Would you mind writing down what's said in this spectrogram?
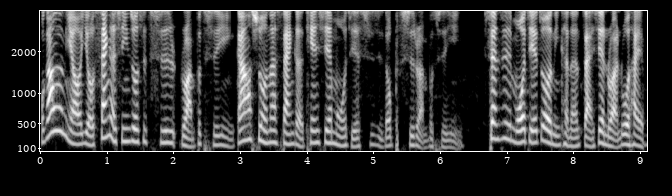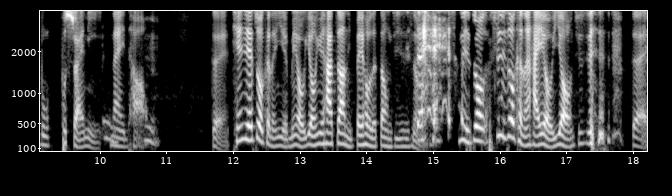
我告诉你哦，有三个星座是吃软不吃硬。刚刚说的那三个，天蝎、摩羯、狮子都不吃软不吃硬，甚至摩羯座你可能展现软弱，他也不不甩你那一套。嗯，对，天蝎座可能也没有用，因为他知道你背后的动机是什么。狮子座，狮子座可能还有用，就是对。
